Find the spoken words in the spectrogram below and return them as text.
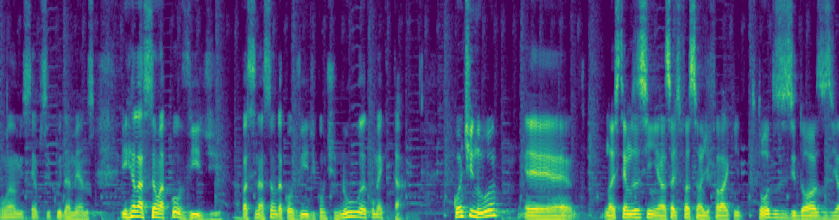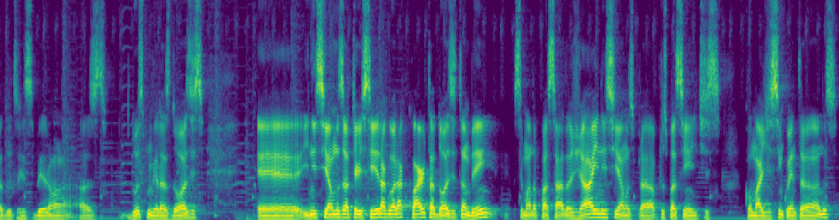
O homem sempre se cuida menos. Em relação à Covid, a vacinação da Covid continua? Como é que está? Continua. É, nós temos assim a satisfação de falar que todos os idosos e adultos receberam as duas primeiras doses. É, iniciamos a terceira, agora a quarta dose também. Semana passada já iniciamos para os pacientes com mais de 50 anos.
